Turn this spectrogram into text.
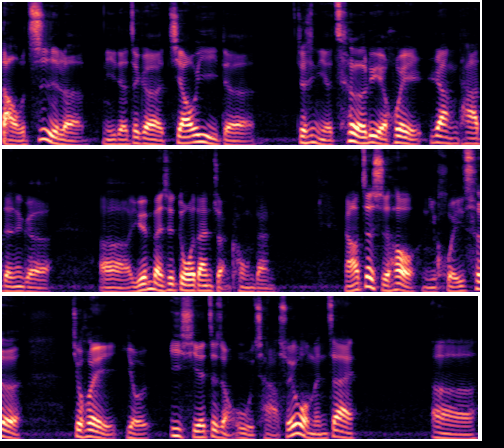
导致了你的这个交易的，就是你的策略会让它的那个呃原本是多单转空单，然后这时候你回测就会有一些这种误差，所以我们在呃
